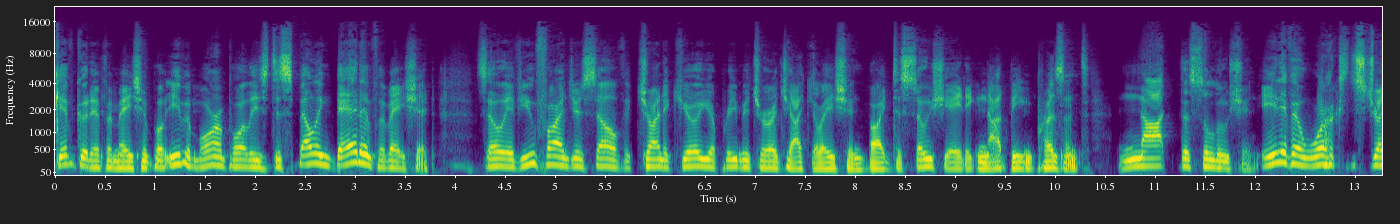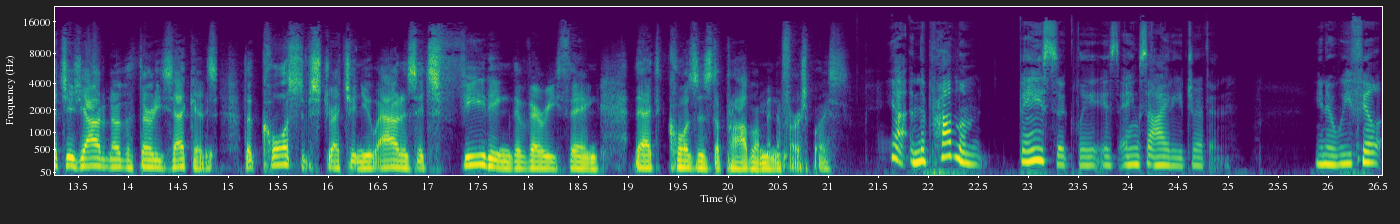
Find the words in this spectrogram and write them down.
give good information, but even more importantly is dispelling bad information. So if you find yourself trying to cure your premature ejaculation by dissociating, not being present, not the solution. Even if it works, it stretches out another 30 seconds. The cost of stretching you out is it's feeding the very thing that causes the problem in the first place. Yeah. And the problem basically is anxiety driven. You know, we feel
